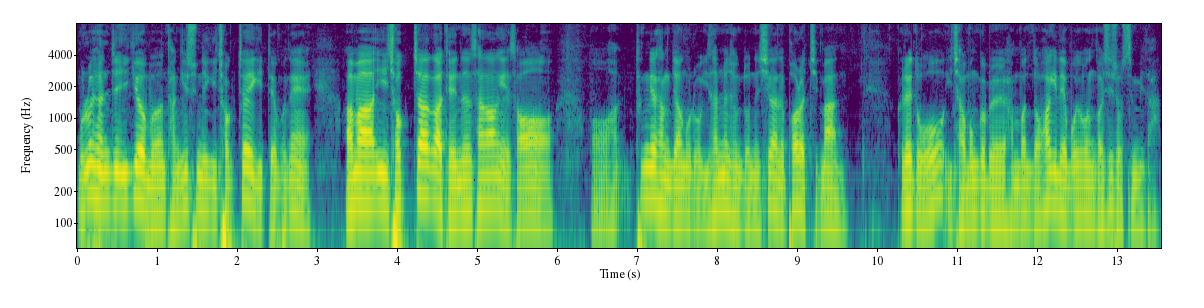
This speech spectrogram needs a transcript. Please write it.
물론 현재 이 기업은 당기 순이익이 적자이기 때문에 아마 이 적자가 되는 상황에서 어, 특례 상장으로 2, 3년 정도는 시간을 벌었지만 그래도 이 자본금을 한 번 더 확인해 보는 것이 좋습니다.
